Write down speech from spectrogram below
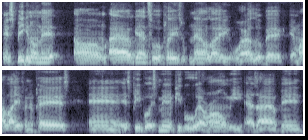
And speaking on that, um, I've gotten to a place now, like where I look back at my life in the past, and it's people, it's many people who have wronged me as I've been,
